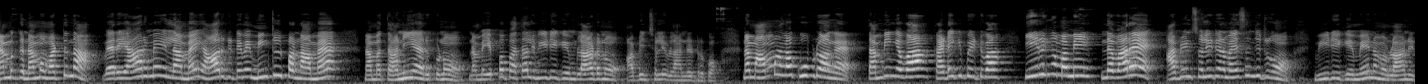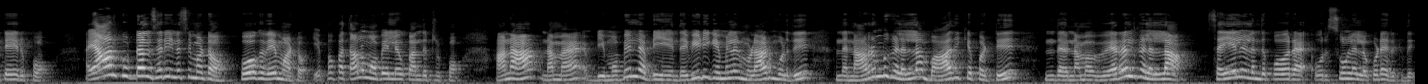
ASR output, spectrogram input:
நமக்கு நம்ம மட்டும்தான். வேறு யாருமே இல்லாமல் யாருக்கிட்டையுமே மிங்கிள் பண்ணாமல் நம்ம தனியாக இருக்கணும். நம்ம எப்போ பார்த்தாலும் வீடியோ கேம் விளாடணும் அப்படின்னு சொல்லி விளாண்டுட்டு இருக்கோம். நம்ம அம்மாலாம் கூப்பிடுவாங்க தம்பிங்க வா கடைக்கு போயிட்டு வா. இருங்க மம்மி இந்த வரேன். அப்படின்னு சொல்லிட்டு நம்ம செஞ்சுட்ருக்கோம் செஞ்சுட்டு இருக்கோம்? வீடியோ கேமே நம்ம விளாண்டுட்டே இருப்போம். யார் கூப்பிட்டாலும் சரி என்ன செய்ய மாட்டோம்? போகவே மாட்டோம். எப்போ பார்த்தாலும் மொபைலில் உட்காந்துட்ருப்போம் ஆனால் நம்ம இப்படி மொபைலில் அப்படி இந்த வீடியோ கேமில் நம்ம விளாடும் பொழுது இந்த நரம்புகள் எல்லாம் பாதிக்கப்பட்டு இந்த நம்ம விரல்கள் எல்லாம் செயலிழந்து போகிற ஒரு சூழ்நிலை கூட இருக்குது.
